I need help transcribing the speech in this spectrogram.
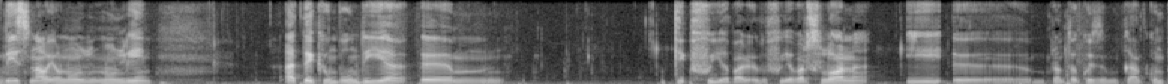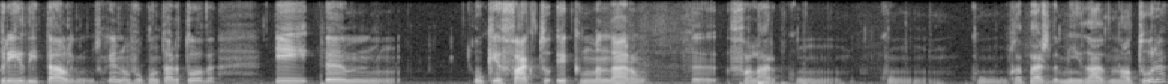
disse, não, eu não, não li. Até que um bom dia ehm, fui, a, fui a Barcelona e uh, pronto, a coisa um bocado comprida e tal, e não vou contar toda. E um, o que é facto é que me mandaram uh, falar com, com, com um rapaz da minha idade na altura,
